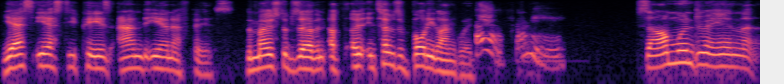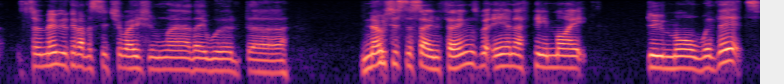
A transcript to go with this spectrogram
yes, ESTPs and ENFPs, the most observant of, uh, in terms of body language. Oh, funny. So I'm wondering, so maybe we could have a situation where they would uh, notice the same things, but ENFP might do more with it.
